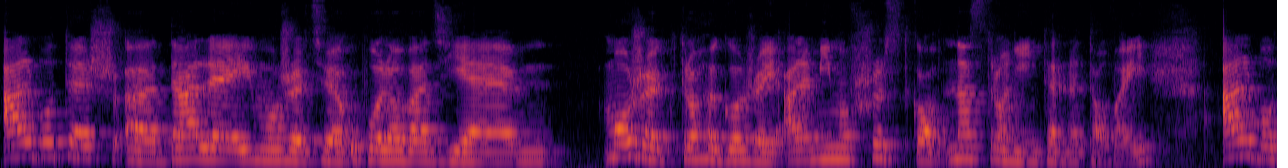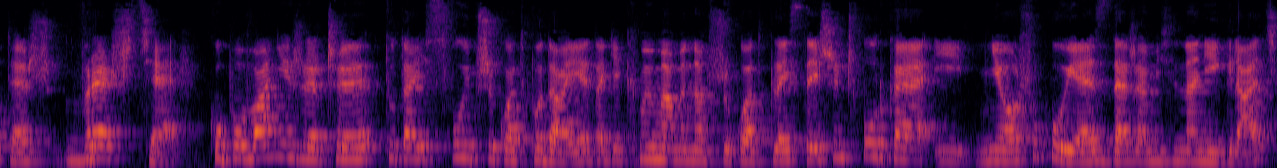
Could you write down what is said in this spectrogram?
albo też e, dalej możecie upolować je może trochę gorzej, ale mimo wszystko na stronie internetowej. Albo też wreszcie kupowanie rzeczy, tutaj swój przykład podaję, tak jak my mamy na przykład PlayStation 4 i nie oszukuję, zdarza mi się na niej grać,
